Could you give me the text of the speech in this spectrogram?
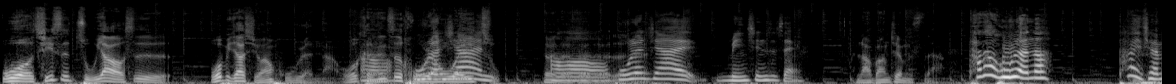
我其实主要是我比较喜欢湖人啊，我可能是哦湖人为主。对对对哦对，对，湖人现在明星是谁？老邦詹姆斯啊，他到湖人了，他以前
